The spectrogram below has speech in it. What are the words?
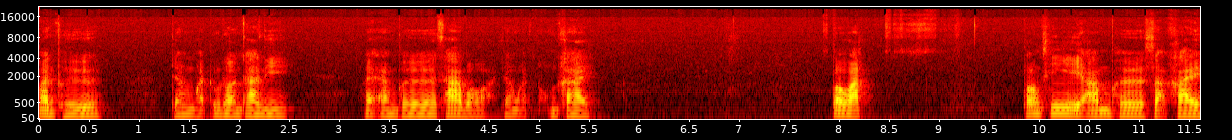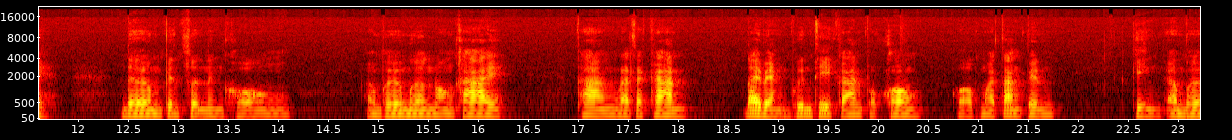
บ้านผือ จังหวัดอุดรธานี และอำเภอท่าบ่อ จังหวัดหนองคาย ประวัติ ท้องที่อำเภอสะไครเดิมเป็นส่วนหนึ่งของอำเภอเมืองหนองคาย ทางราชการได้แบ่งพื้นที่การปกครองออกมาตั้งเป็น กิ่งอำเภอ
